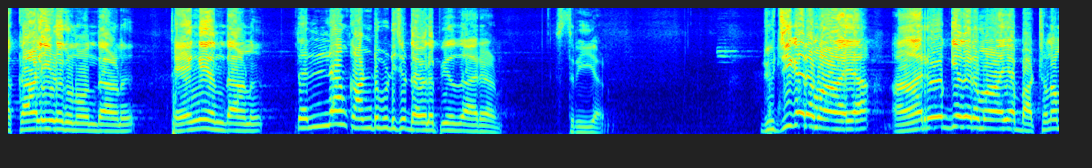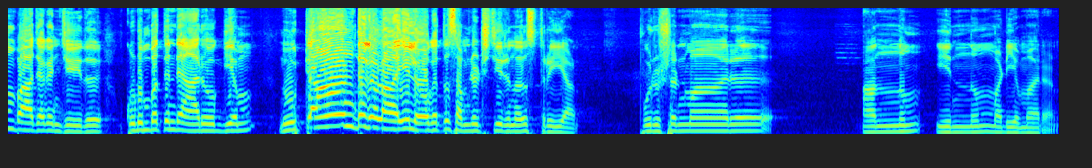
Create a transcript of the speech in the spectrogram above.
തക്കാളിയുടെ ഗുണം എന്താണ് തേങ്ങ എന്താണ്? ഇതെല്ലാം കണ്ടുപിടിച്ച് ഡെവലപ്പ് ചെയ്തത് ആരാണ്? സ്ത്രീയാണ്. രുചികരമായ ആരോഗ്യകരമായ ഭക്ഷണം പാചകം ചെയ്ത് കുടുംബത്തിന്റെ ആരോഗ്യം നൂറ്റാണ്ടുകളായി ലോകത്ത് സംരക്ഷിച്ചിരുന്നത് സ്ത്രീയാണ്. പുരുഷന്മാർ അന്നും ഇന്നും മടിയന്മാരാണ്.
